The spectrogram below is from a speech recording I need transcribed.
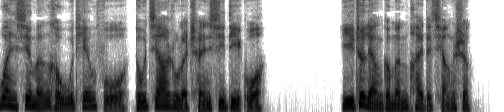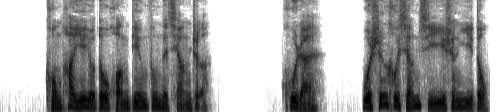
万仙门和吴天府都加入了晨曦帝国，以这两个门派的强盛。恐怕也有斗皇巅峰的强者。忽然，我身后响起一声异动，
